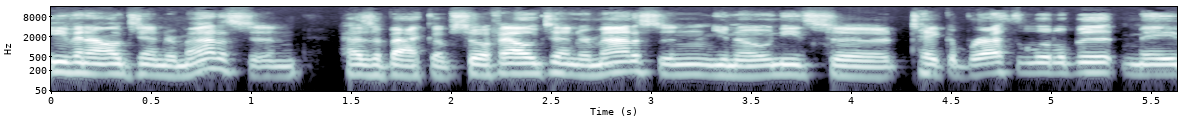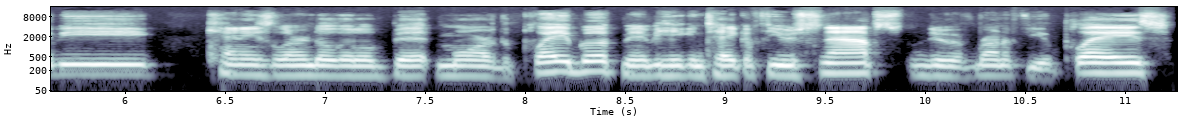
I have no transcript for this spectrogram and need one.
even Alexander Mattison has a backup. So if Alexander Mattison, you know, needs to take a breath a little bit, maybe Kene's learned a little bit more of the playbook. Maybe he can take a few snaps, do run a few plays.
